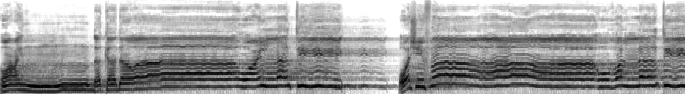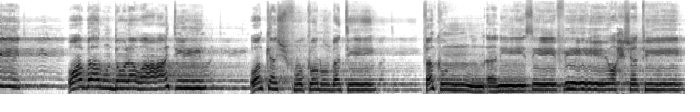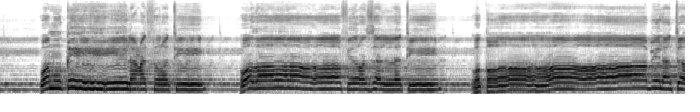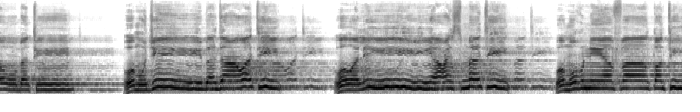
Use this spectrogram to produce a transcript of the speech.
وعندك دواء علتي وشفاء غلتي وبرد لوعتي وكشف كربتي فكن أنيسي في وحشتي ومقيل عثرتي وغافر زلتي وقابل توبتي ومجيب دعوتي وولي عصمتي ومغني فاقتي.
